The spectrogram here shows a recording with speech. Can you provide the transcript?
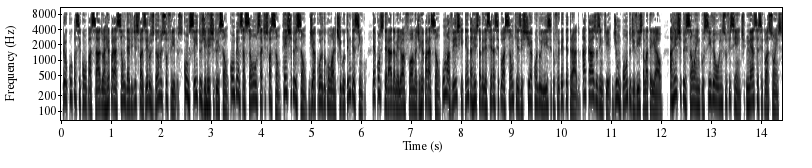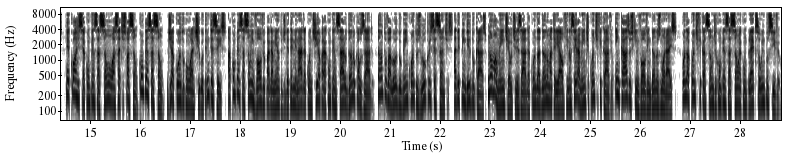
preocupa-se com o passado a reparação deve desfazer os danos sofridos. Conceitos de restituição, compensação ou satisfação. Restituição, de acordo com o artigo 35, é considerada a melhor forma de reparação, uma vez que tenta restabelecer a situação que existia quando o ilícito foi perpetrado. Há casos em que, de um ponto de vista material, a restituição é impossível ou insuficiente. Nessas situações, recorre-se à compensação ou à satisfação. Compensação, de acordo com o artigo 36, a compensação envolve o pagamento de determinada quantia para compensar o dano causado, tanto o valor do bem quanto os lucros cessantes, a depender do caso. Normalmente é utilizada quando há dano material financeiramente quantificável. Em casos que envolvem danos morais, quando a quantificação de compensação é complexa ou impossível,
